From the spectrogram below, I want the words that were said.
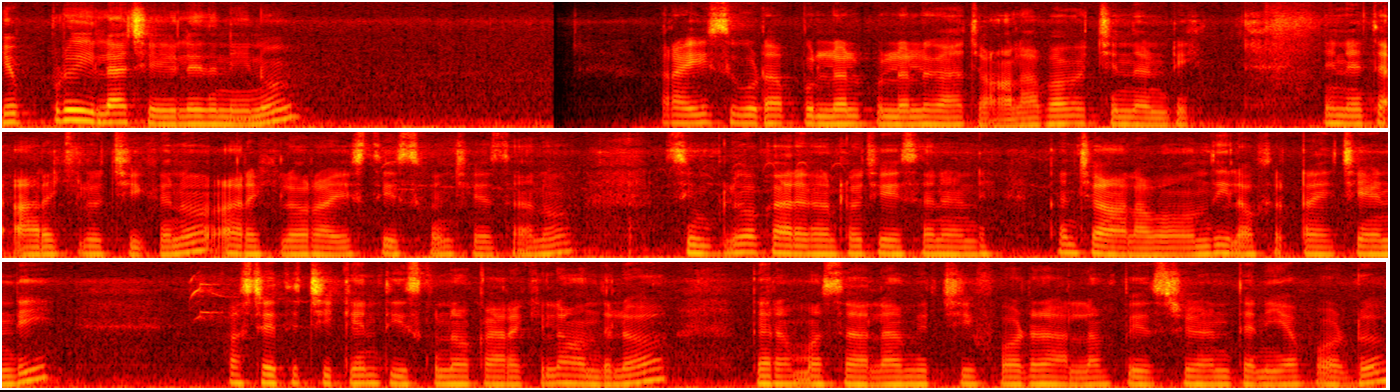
ఎప్పుడు ఇలా చేయలేదు నేను. రైస్ కూడా పుల్లలు పుల్లలుగా చాలా బాగా వచ్చిందండి. నేనైతే అరకిలో చికెన్ అరకిలో రైస్ తీసుకొని చేశాను. సింపుల్గా ఒక అరగంటలో చేశానండి. కానీ చాలా బాగుంది. ఇలా ఒకసారి ట్రై చేయండి. ఫస్ట్ అయితే చికెన్ తీసుకున్న ఒక అరకిలో అందులో గరం మసాలా మిర్చి పౌడర్ అల్లం పేస్ట్ అండ్ ధనియా పౌడర్.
